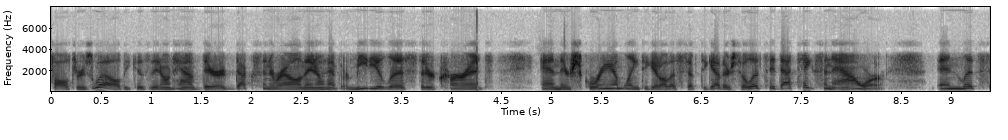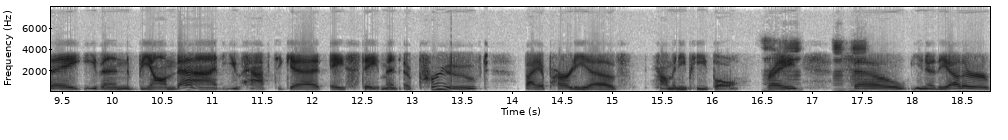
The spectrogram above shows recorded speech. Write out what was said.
falter as well because they don't have their ducks in a row and they don't have their media lists that are current and they're scrambling to get all that stuff together. So let's say that takes an hour. And let's say even beyond that, you have to get a statement approved by a party of how many people, right? Mm-hmm. Mm-hmm. So, you know, the other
